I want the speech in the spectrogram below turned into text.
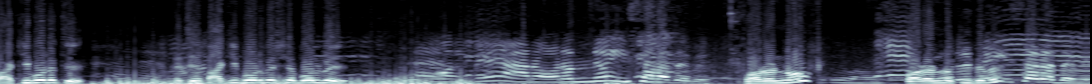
পাখি পড়েছে? যে পাখি পড়বে সে বলবে। বলবে আর অরণ্য ইশারা দেবে। অরণ্য? অরণ্য কি দেবে? ইশারা দেবে।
